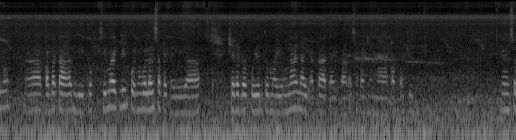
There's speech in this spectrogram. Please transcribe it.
ano, ah, kabataan dito. Si Mark din po, nung walang sakit, ay ah, siya na daw po yung tumayong nanay at tatay para sa kanyang mga kapatid. Yan, so,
